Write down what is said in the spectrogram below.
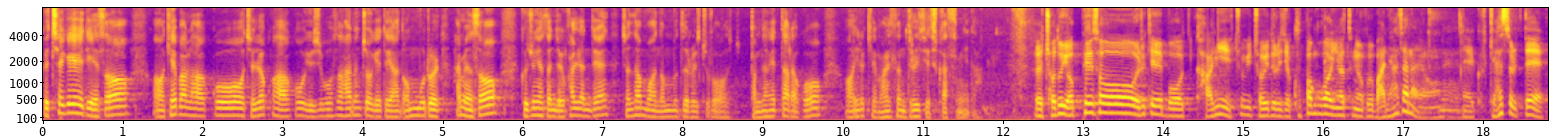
그 체계에 대해서 어, 개발하고 전력화하고 유지보수하는 쪽에 대한 업무를 하면서 그 중에서 이제 관련된 전산보안 업무들을 주로 담당했다라고 어, 이렇게 말씀드릴 수 있을 것 같습니다. 네, 저도 옆에서 이렇게 뭐 강의 저기 저희들이 이제 국방부 강의 같은 경우 많이 하잖아요. 네. 그렇게 했을 때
